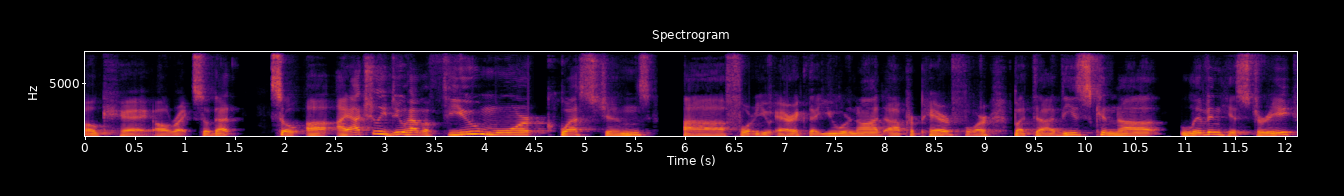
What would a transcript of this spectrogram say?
Okay. All right. So that so uh, I actually do have a few more questions uh, for you, Eric, that you were not uh, prepared for, but uh, these can uh, live in history.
